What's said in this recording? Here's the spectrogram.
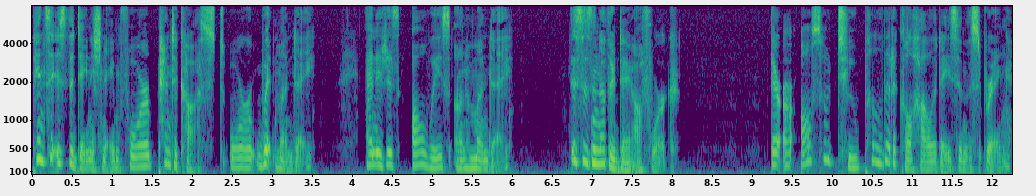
Pinse is the Danish name for Pentecost or Whit Monday, and it is always on a Monday. This is another day off work. There are also two political holidays in the spring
